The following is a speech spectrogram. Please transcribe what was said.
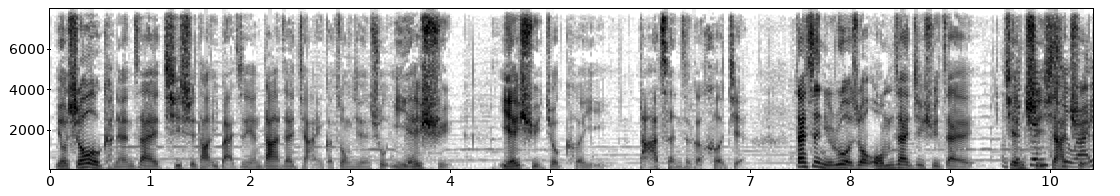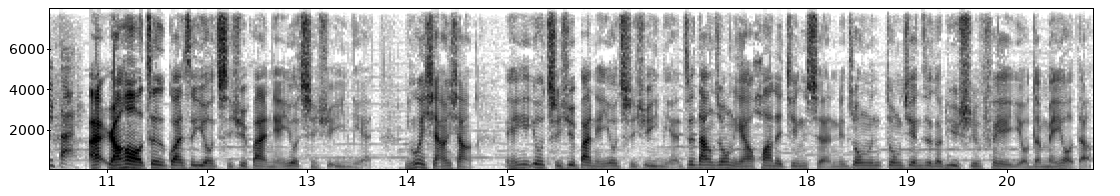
有时候可能在七十到一百之间，大家再讲一个中间数，也许也许就可以达成这个和解。但是你如果说我们再继续再坚持下去，哎，然后这个官司又持续半年，又持续一年。你会想一想，哎，又持续半年，又持续一年，这当中你要花的精神，你中中间这个律师费有的没有的，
